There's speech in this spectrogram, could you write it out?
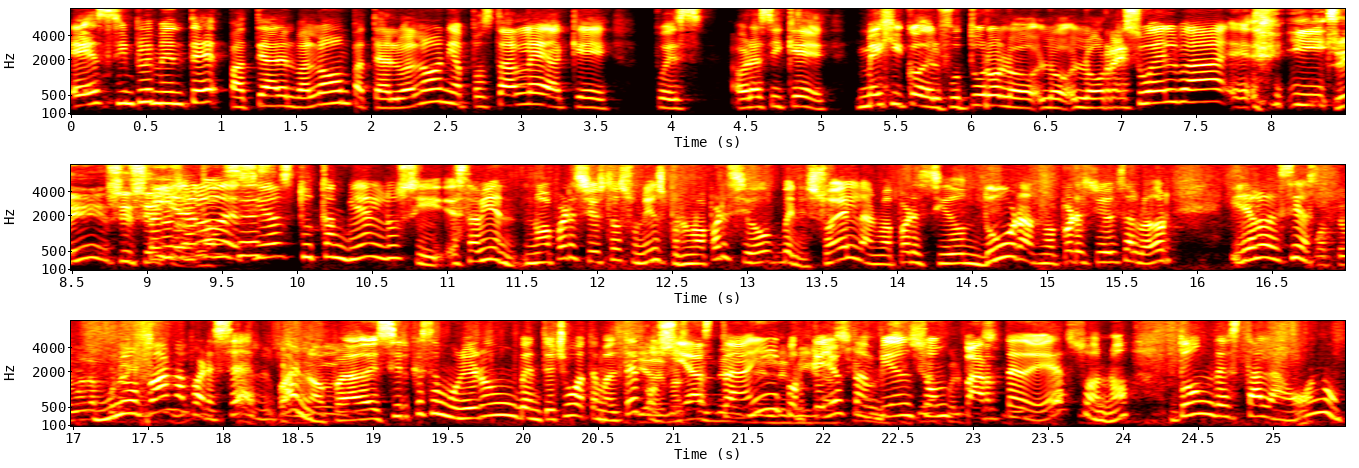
es simplemente patear el balón, patear el balón y apostarle a que, pues, ahora sí que México del futuro lo, lo- lo resuelva eh, y, Sí, sí, sí. Pero ya lo decías tú también, Lucy. Está bien, no apareció Estados Unidos, pero no apareció Venezuela, no apareció Honduras, no apareció El Salvador. Y ya lo decías, no ahí, van a aparecer. Bueno, para decir que se murieron 28 Y guatemaltecos y hasta de- ahí, de porque ellos también son el parte de eso, ¿no? ¿Dónde está la ONU?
